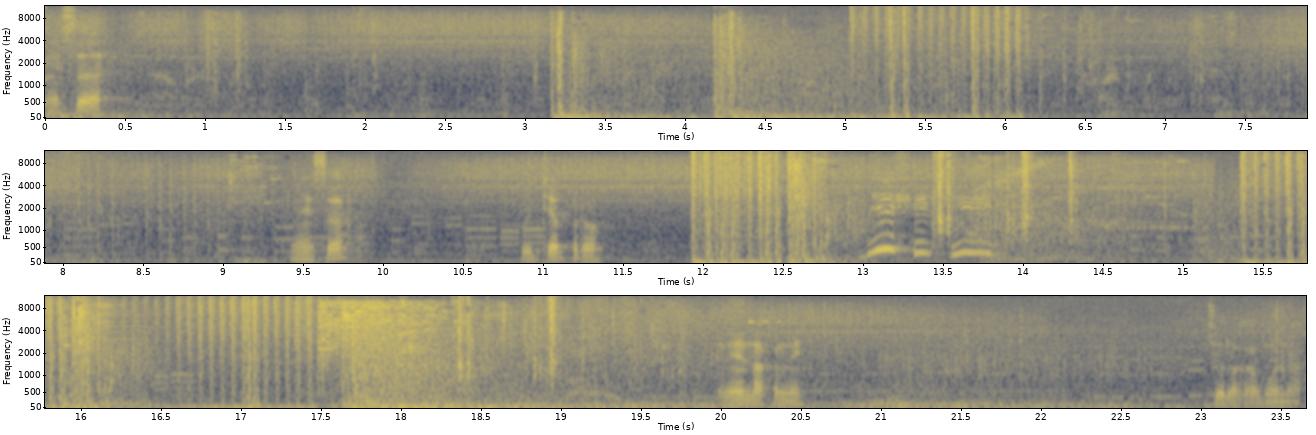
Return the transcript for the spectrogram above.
Nice. Nice. Good job bro. Enak nih. Coba kamu nak.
